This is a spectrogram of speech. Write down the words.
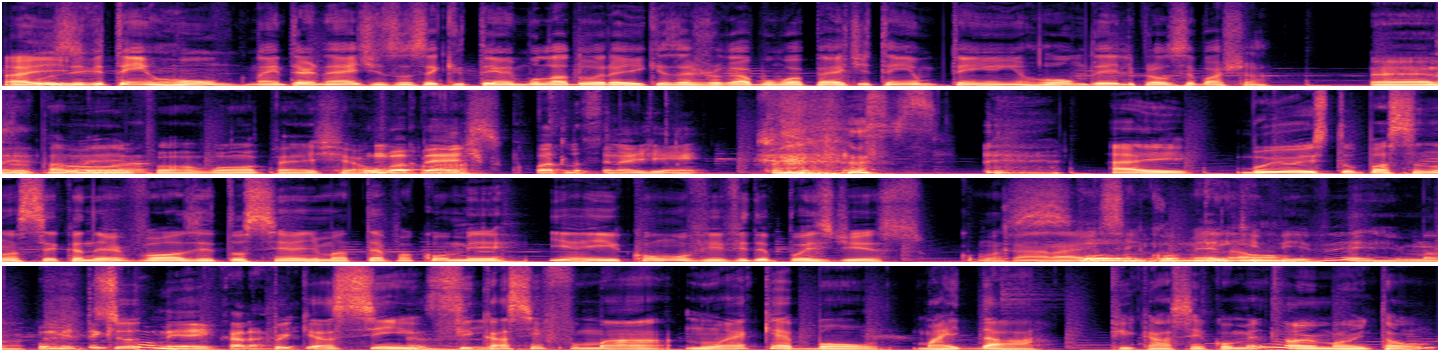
Aí, Inclusive tem ROM na internet, se você que tem um emulador aí e quiser jogar Bomba Pet, tem, tem ROM dele pra você baixar. é, exatamente. Boa. Pô, Bomba Pet é um Bomba Pet, clássico. patrocina a gente. Aí, Buiu, estou passando uma seca nervosa e tô sem ânimo até pra comer. E aí, como vive depois disso? Como Caralho, Pô, sem comer Tem não. que viver, mano. Comer tem Se que comer, hein, cara. Porque assim, Assim. ficar sem fumar não é que é bom, mas dá. Ficar sem comer não, irmão. Então,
